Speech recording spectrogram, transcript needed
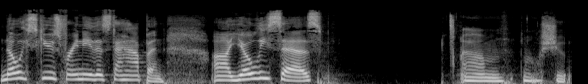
No excuse for any of this to happen. Uh, Yoli says, um, oh shoot.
